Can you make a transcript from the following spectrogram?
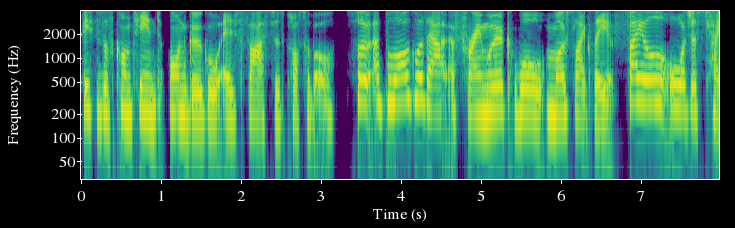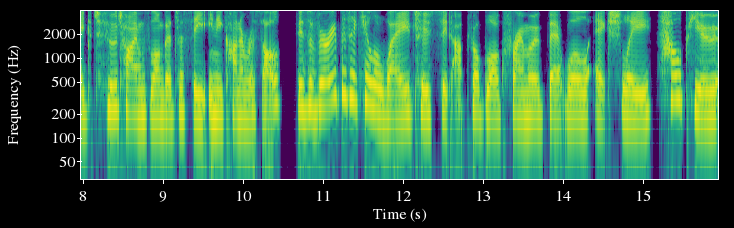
pieces of content on Google as fast as possible. So, a blog without a framework will most likely fail or just take two times longer to see any kind of result. There's a very particular way to set up your blog framework that will actually help you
